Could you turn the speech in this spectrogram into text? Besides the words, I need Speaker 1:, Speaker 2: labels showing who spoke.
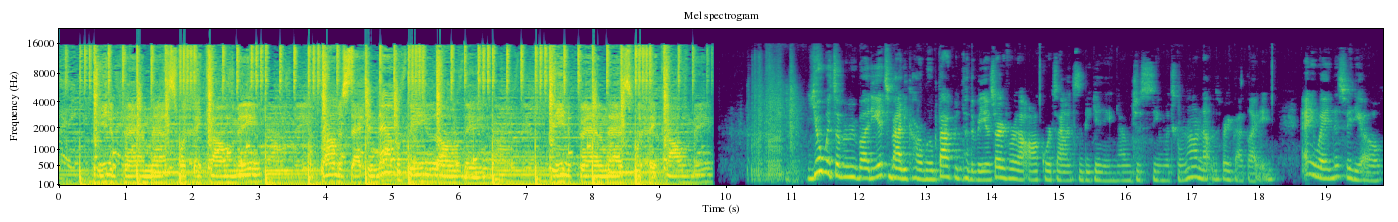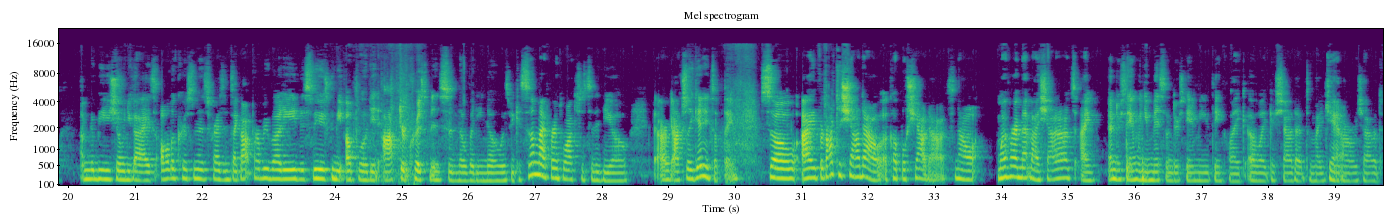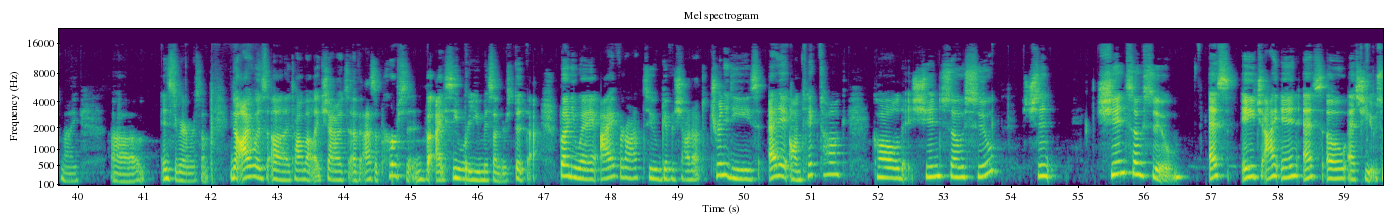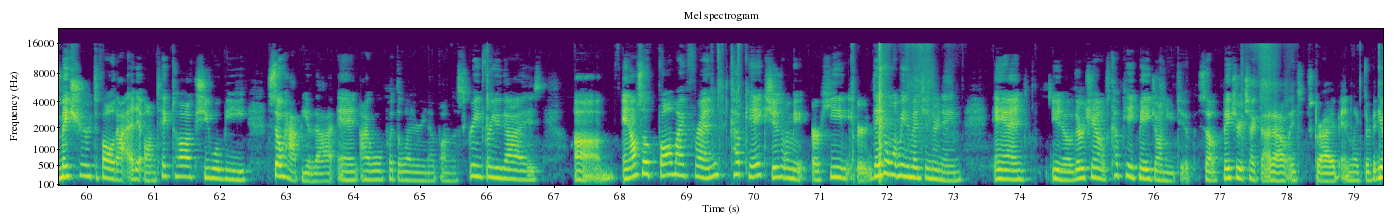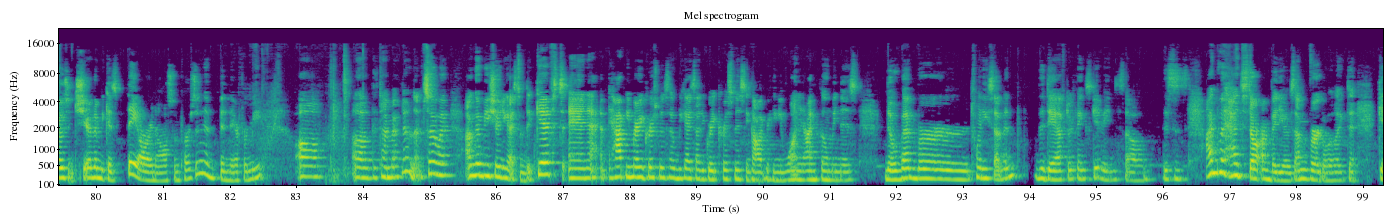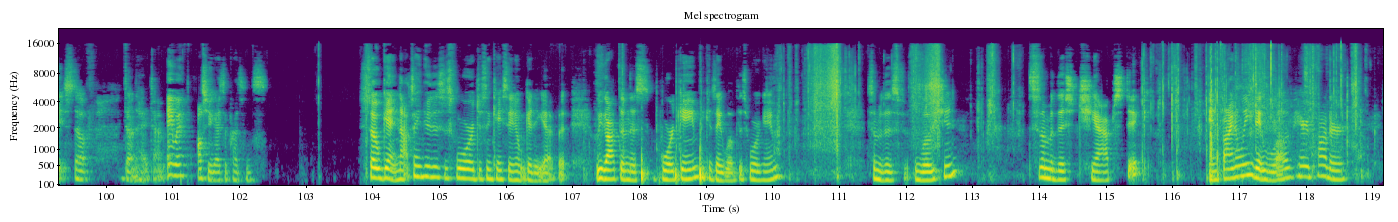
Speaker 1: Peter Pan, that's what they call me. I promise that you'll never be lonely. Peter Pan, that's what they call me.
Speaker 2: Yo, what's up, everybody? It's Maddie Cartwheel back with another video. Sorry for that awkward silence in the beginning. I was just seeing what's going on. That was very bad lighting. Anyway, in this video, I'm going to be showing you guys all the Christmas presents I got for everybody. This video is going to be uploaded after Christmas so nobody knows because some of my friends watch this video that are actually getting something. So I forgot to shout out a couple shout outs. Now, whenever I meant by shout outs, I understand when you misunderstand me, you think like, oh, like a shout out to my channel or a shout out to my uh, Instagram or something. No, I was uh, talking about like shoutouts of as a person, but I see where you misunderstood that. But anyway, I forgot to give a shout out to Trinity's edit on TikTok called Shinso Su. Shin Shinso Su. S H I N S O S U. So make sure to follow that edit on TikTok. She will be so happy of that. And I will put the lettering up on the screen for you guys. Um, and also follow my friend Cupcake. She doesn't want me, or he, or they don't want me to mention their name. And you know their channel is Cupcake Mage on YouTube. So make sure to check that out and subscribe and like their videos and share them because they are an awesome person and been there for me all of the time I've known them. So anyway, I'm gonna be showing you guys some of the gifts and happy Merry Christmas. I hope you guys had a great Christmas and got everything you wanted. I'm filming this November 27th the day after Thanksgiving. So this is I'm a head start on videos. I'm a Virgo. I like to get stuff done ahead of time. Anyway, I'll show you guys the presents. So again, not saying who this is for, just in case they don't get it yet, but we got them this board game because they love this board game. Some of this lotion, some of this chapstick, and finally, they love Harry Potter,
